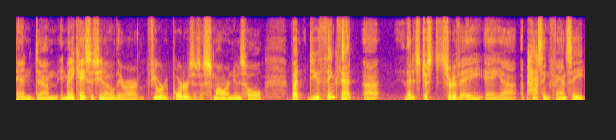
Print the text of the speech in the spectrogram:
And um, in many cases, you know, there are fewer reporters. There's a smaller news hole. But do you think that uh, that it's just sort of a a, uh, a passing fancy,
